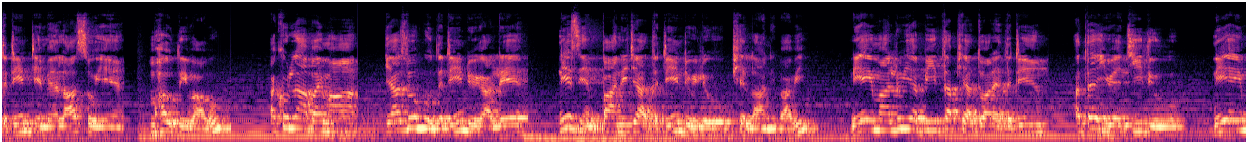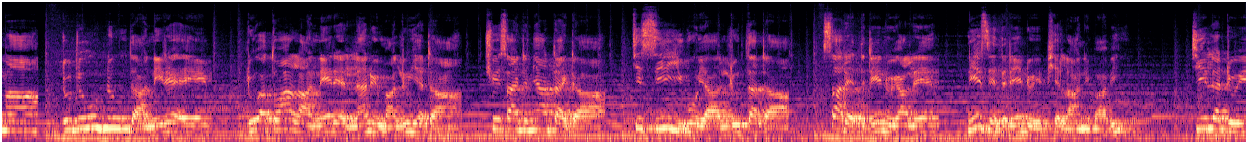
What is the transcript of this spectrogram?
သတင်းတင်ပဲလားဆိုရင်မဟုတ်သေးပါဘူး။အခုလပိုင်းမှာရာဇဝမှုသတင်းတွေကလည်းနေ့စဉ်ပါနေကြသတင်းတွေလိုဖြစ်လာနေပါပြီ။နေအိမ်မှာလူရက်ပြီးတပ်ဖြတ်သွားတဲ့သတင်းအသက်အရွယ်ကြီးသူနေအိမ်မှာလူတူးနှုတ်သာနေတဲ့အိမ်လူအသွားလာနေတဲ့လမ်းတွေမှာလူရက်တာချွေဆိုင်ဓမြတိုက်တာပစ္စည်းယူဖို့ရာလူတက်တာ စတဲ့သတင်းတွေကလည်းနေ့စဉ်သတင်းတွေဖြစ်လာနေပါပြီ။ကြီးလက်တွေ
